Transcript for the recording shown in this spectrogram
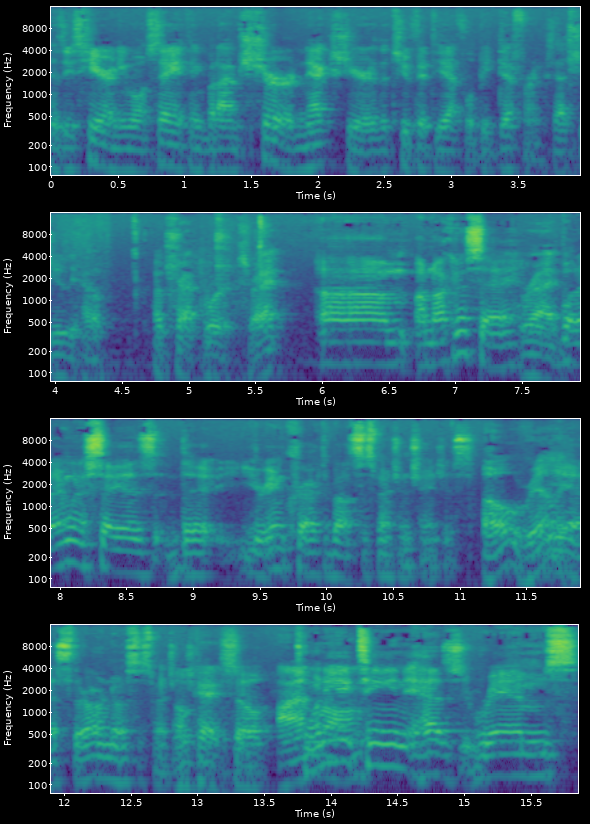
because he's here and he won't say anything. But I'm sure next year the 250F will be different because that's usually how how crap works, right? Um, I'm not going to say. Right. What I'm going to say is that you're incorrect about suspension changes. Oh, really? Yes, there are no suspension Okay, changes. so I'm wrong. 2018 it has rims,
